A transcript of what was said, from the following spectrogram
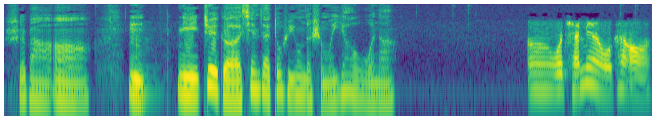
是吧？啊，嗯，你这个现在都是用的什么药物呢？嗯，我前面我看啊，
